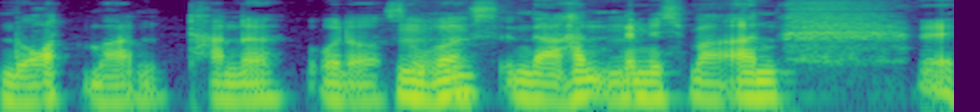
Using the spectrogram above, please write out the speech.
Nordmann-Tanne oder sowas mhm. in der Hand, mhm. nehme ich mal an. Äh,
